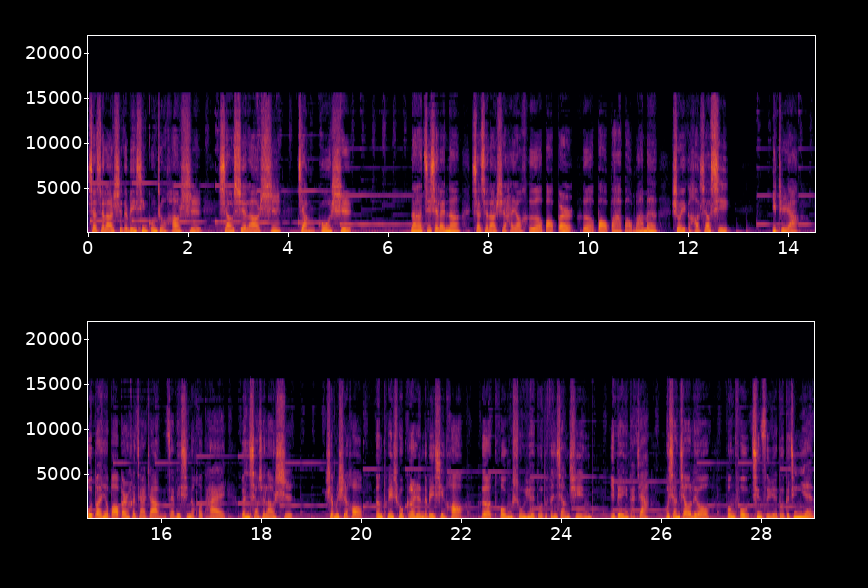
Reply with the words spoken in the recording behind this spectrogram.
小雪老师的微信公众号是“小雪老师讲故事”。那接下来呢，小雪老师还要和宝贝儿和宝爸宝妈们说一个好消息。一直呀，不断有宝贝儿和家长在微信的后台问小雪老师，什么时候能推出个人的微信号和童书阅读的分享群，以便于大家互相交流，丰富亲子阅读的经验。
